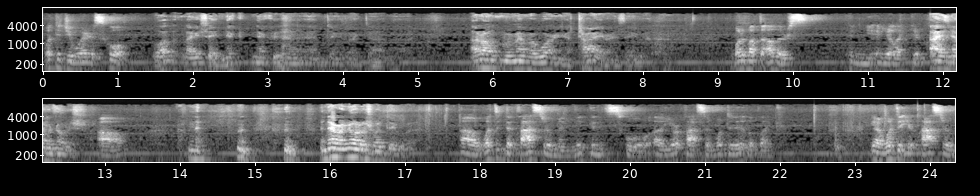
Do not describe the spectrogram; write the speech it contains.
What did you wear to school? Well, like I say, knick, knickers and, and things like that. I don't remember wearing a tie or anything. What about the others? In, in your like your. I never noticed. Oh. I never noticed what they were. Uh, what did the classroom in Lincoln School, uh, your classroom, what did it look like? Yeah, what did your classroom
